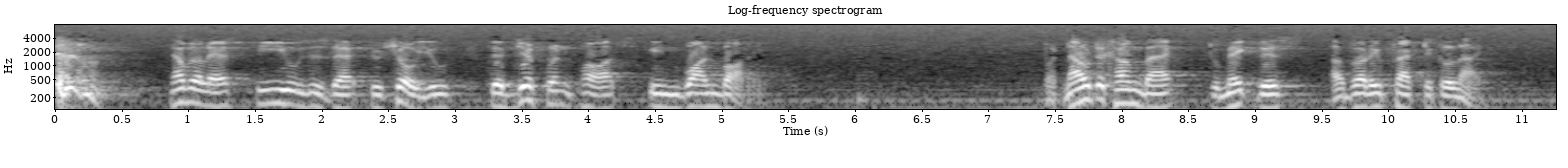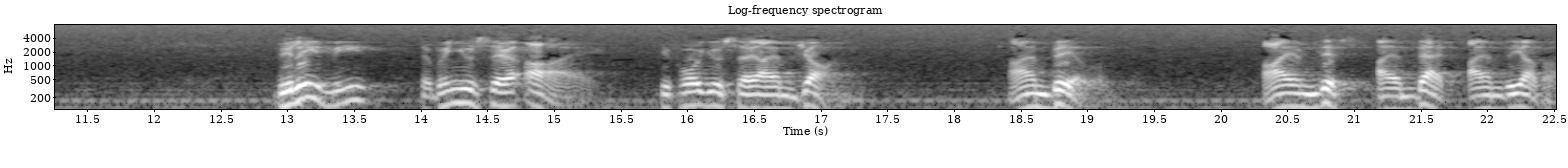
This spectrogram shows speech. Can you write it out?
Nevertheless, he uses that to show you the different parts in one body. But now to come back to make this a very practical night. Believe me that when you say I, before you say I am John, I am Bill, I am this, I am that, I am the other,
